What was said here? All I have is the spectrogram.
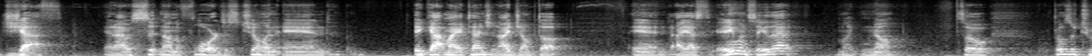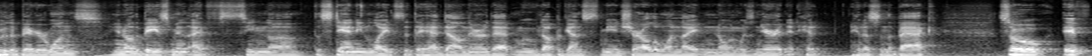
Jeff. And I was sitting on the floor just chilling and it got my attention. I jumped up and I asked, anyone say that? I'm like, no. So those are two of the bigger ones. You know, the basement, I've seen uh, the standing lights that they had down there that moved up against me and Cheryl the one night and no one was near it and it hit, hit us in the back. So if,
